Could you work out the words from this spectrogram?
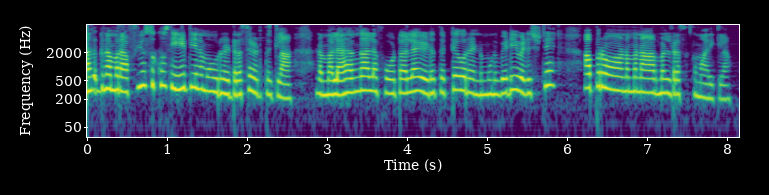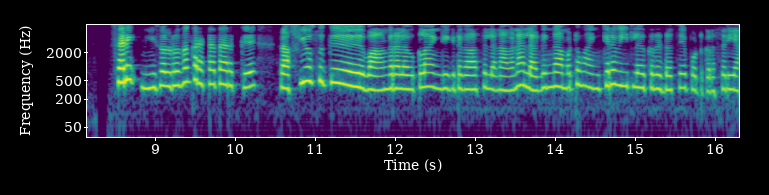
அதுக்கு நம்ம ரஃப்யூஸுக்கும் சேர்த்து நம்ம ஒரு ட்ரெஸ் எடுத்துக்கலாம். நம்ம லெஹங்காவில் ஃபோட்டோலாம் எடுத்துட்டு ஒரு ரெண்டு மூணு வெடி வெடிச்சிட்டு அப்புறம் நம்ம நார்மல் ட்ரெஸ்ஸுக்கு மாறிக்கலாம். சரி நீ சொல்கிறதும் கரெக்டாக தான் இருக்குது ரஃப்யூஸுக்கு வாங்குற அளவுக்குலாம் எங்ககிட்ட காசு இல்லை. நான் வேணால் லெஹங்கா மட்டும் வாங்கிக்கிறேன் வீட்டில் இருக்கிற ட்ரெஸ்ஸே போட்டுக்கிறேன் சரியா?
